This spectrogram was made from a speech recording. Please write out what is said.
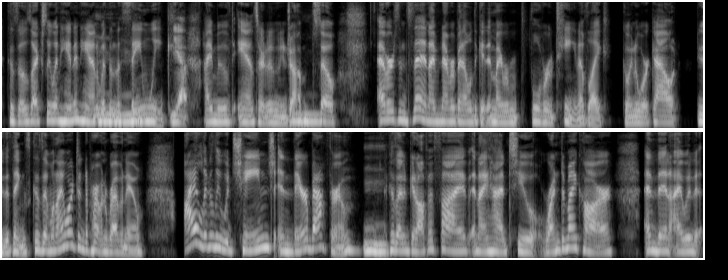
because those actually went hand in hand within the Mhm. same week. Yeah. I moved and started a new job. Mhm. So ever since then, I've never been able to get in my full routine of like going to work out, do the things. Because then when I worked in Department of Revenue, I literally would change in their bathroom because I would get off at five and I had to run to my car and then I would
